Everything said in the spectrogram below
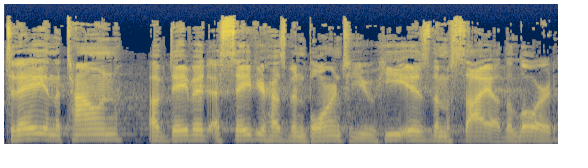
Today in the town of David, a Savior has been born to you. He is the Messiah, the Lord.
